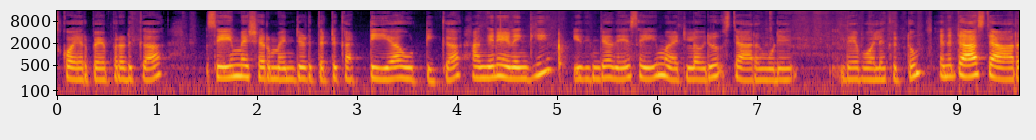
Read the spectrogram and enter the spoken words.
സ്ക്വയർ പേപ്പർ എടുക്കുക. സെയിം മെഷർമെന്റ് എടുത്തിട്ട് കട്ട് ചെയ്യുക ഒട്ടിക്കുക. അങ്ങനെയാണെങ്കിൽ ഇതിന്റെ അതേ സെയിം ആയിട്ടുള്ള ഒരു സ്റ്റാറും കൂടി ഇതേപോലെ കിട്ടും. എന്നിട്ട് ആ സ്റ്റാർ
